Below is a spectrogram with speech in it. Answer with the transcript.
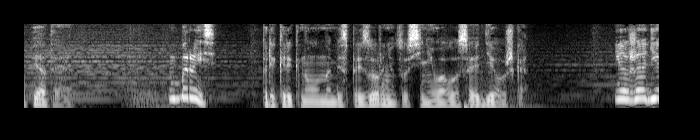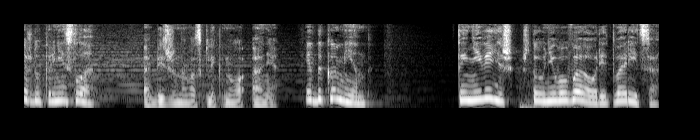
пятая. «Брысь!» – прикрикнула на беспризорницу синеволосая девушка. «Я же одежду принесла!» – обиженно воскликнула Аня. «И документ. Ты не видишь, что у него в ауре творится?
